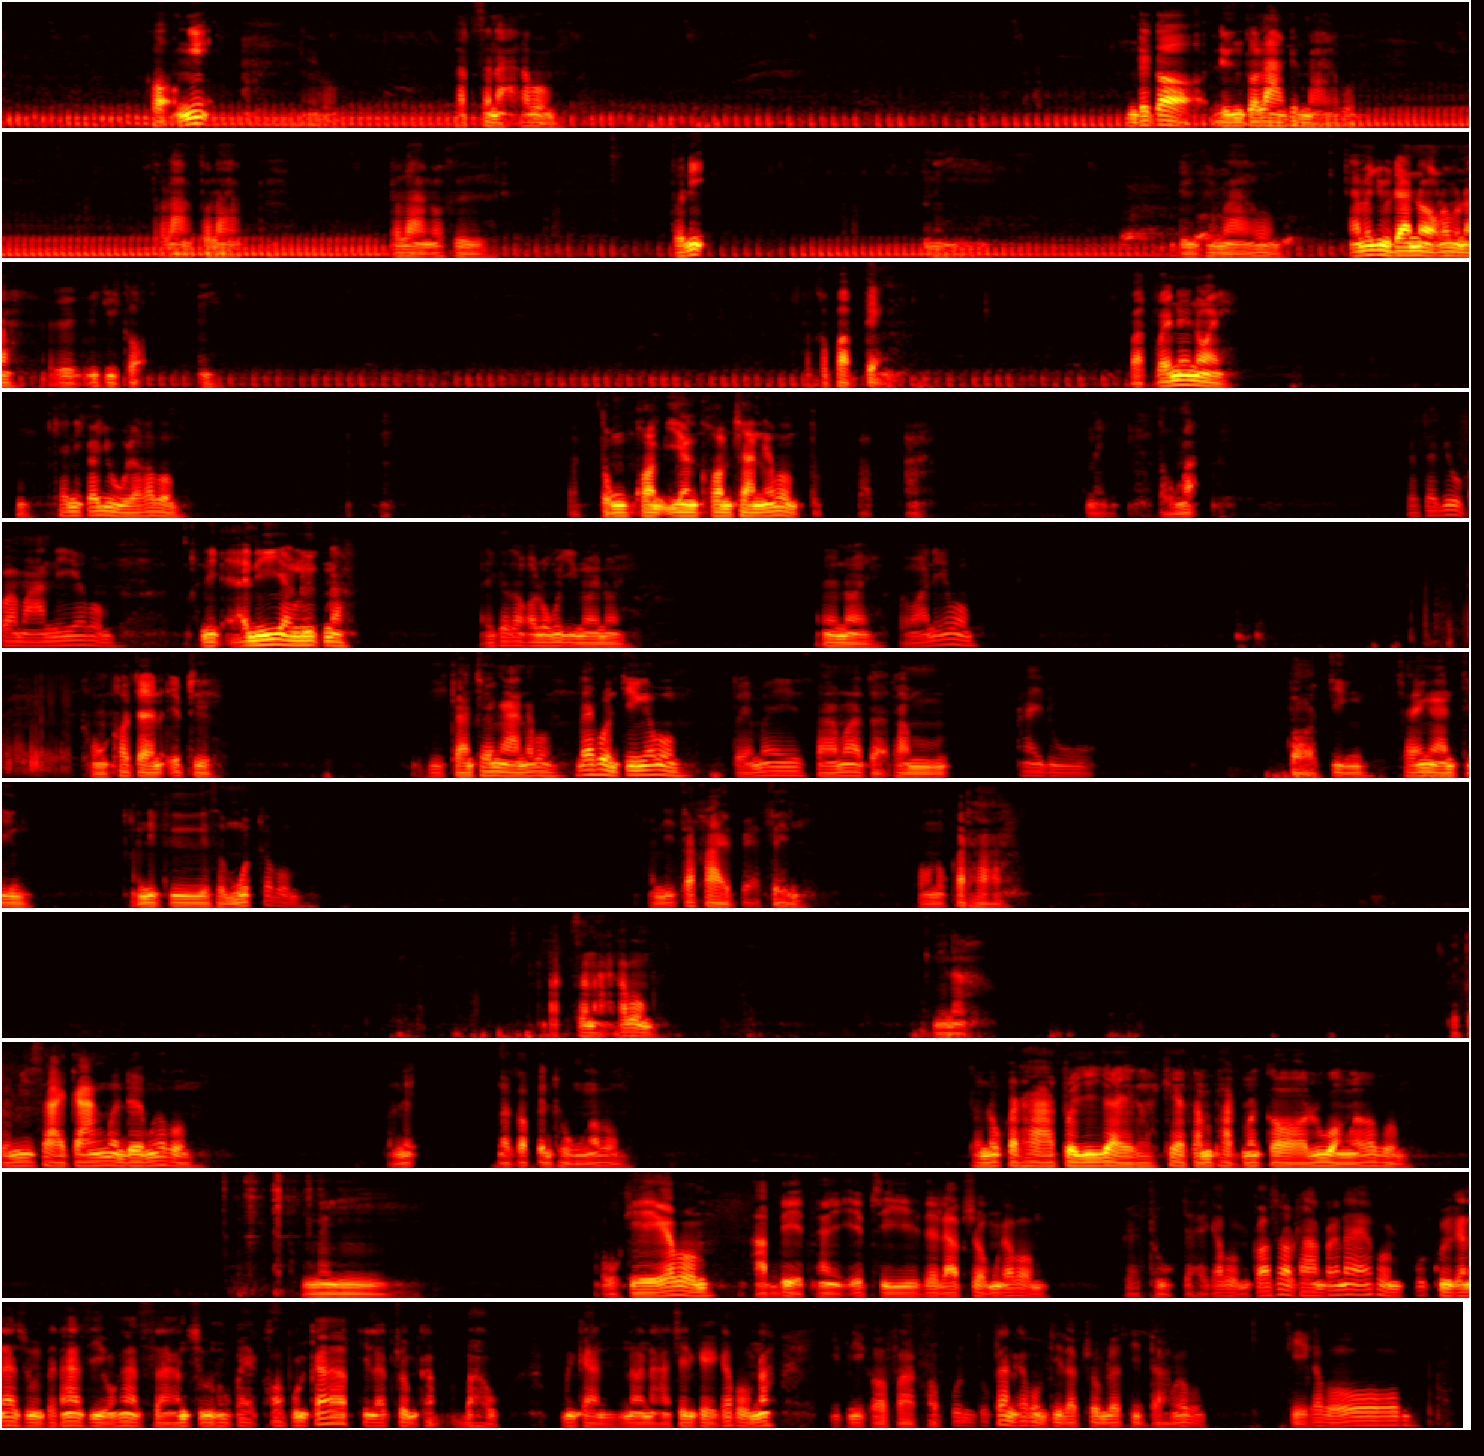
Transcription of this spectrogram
เกาะงี้ลักษณะครับผมแล้วก็ดึงตัวล่างขึ้นมาครับผม ตัวล่างตัวล่างตัวล่างก็คือ ตัวนี้นี่ ดึงขึ้นมาครับผมให้มันอยู่ด้านนอกแล้วมันนะวิธีเกาะแล้วก็ปรับแต่ง ปักไว้หน่อยๆแค่นี้ก็อยู่แล้วครับผมปรับตรงความเอียงความชันครับผมปรับอะนี่ตรงละก็จะอยู่ประมาณนี้ครับผมอันนี้อันนี้ยังลึกนะอันนี้ก็ต้องเอาลงมาอีกหน่อยหน่อยหน่อยหน่อยประมาณนี้ครับผม ของเข้าใจเอฟซีวิธีการใช้งานครับผม ได้ผลจริงครับผม แต่ไม่สามารถจะทำให้ดูต่อจริงใช้งานจริง อันนี้คือสมมุติครับผม อันนี้ตะข่ายแปดเซนของนกกระทาลักษณะครับผม นี่นะ ก็จะมีสายกลางเหมือนเดิมครับผมตัวนี้แล้วก็เป็นถุงครับผมถ้านกกระทาตัวใหญ่ๆนะแค่สัมผัสมันก็ล่วงแล้วครับผมนี่โอเคครับผม อัปเดตให้ FC ได้รับชมครับผมเผื่อถูกใจครับผมก็สอบถามกันได้ครับผมพูดคุยกันได้ศูนย์แปดห้าสี่หกห้าสามศูนย์หกแปดขอบคุณครับที่รับชมกับเบาเหมือนกันนานาเช่นเคยครับผมนะคลิปนี้ก็ฝากขอบคุณทุกท่านครับผมที่รับชมและติดตามครับผมโอเคครับผม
